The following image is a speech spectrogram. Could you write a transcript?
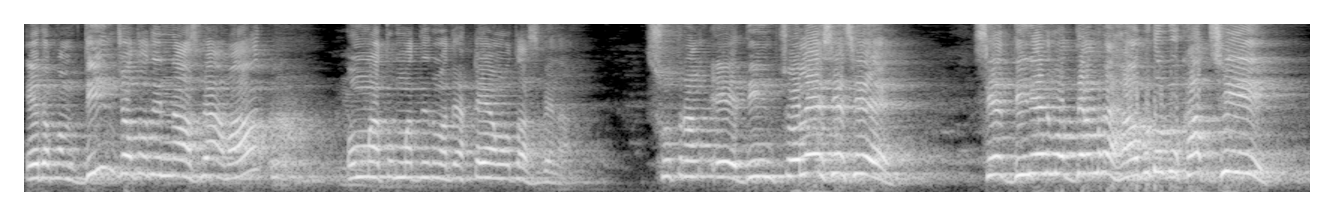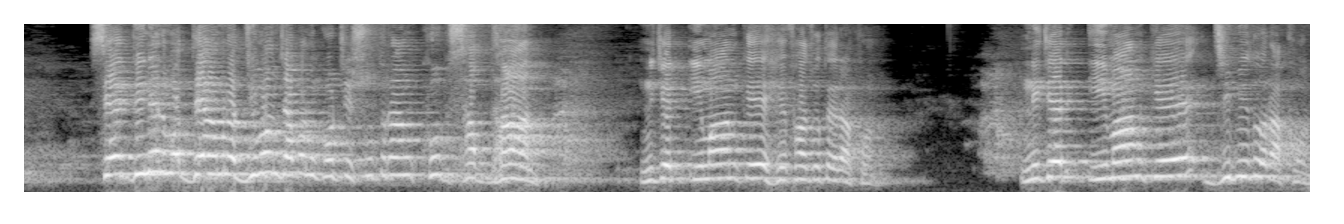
এরকম দিন যতদিন না আসবে আমার উম্মাত উম্মাতের মধ্যে কেয়ামত আসবে না। সুতরাং এ দিন চলে এসেছে। সে দিনের মধ্যে আমরা হাবুডুবু খাচ্ছি। সে দিনের মধ্যে আমরা জীবন যাপন করছি। সুতরাং খুব সাবধান। নিজের ইমানকে হেফাজতে রাখুন। নিজের ইমানকে জীবিত রাখুন।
